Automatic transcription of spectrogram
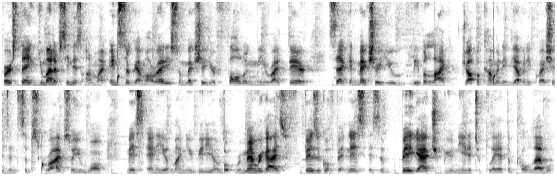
First thing, you might have seen this on my Instagram already, so make sure you're following me right there. Second, make sure you leave a like, drop a comment if you have any questions, and subscribe so you won't miss any of my new videos. But remember guys, physical fitness is a big attribute needed to play at the pro level.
